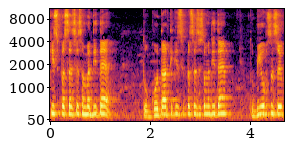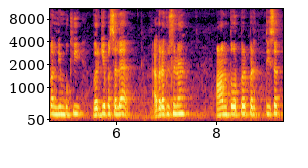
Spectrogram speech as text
किस फ़सल से संबंधित है? तो गोदार्थी किस फ़सल से संबंधित है? तो बी ऑप्शन सही का नींबू की वर्गीय फ़सल है। अगला क्वेश्चन है, आमतौर पर प्रतिशत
